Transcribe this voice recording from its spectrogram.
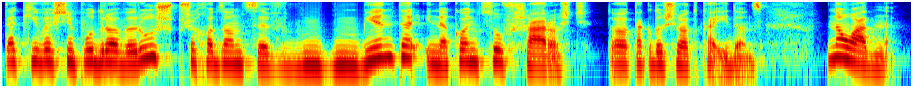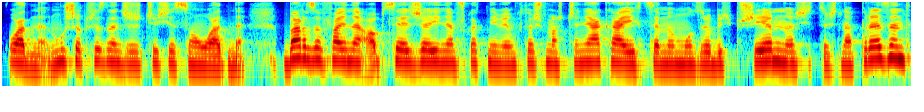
taki właśnie pudrowy róż przechodzący w miętę i na końcu w szarość. To tak do środka idąc. No ładne, ładne. Muszę przyznać, że rzeczywiście są ładne. Bardzo fajna opcja, jeżeli na przykład, nie wiem, ktoś ma szczeniaka i chcemy mu zrobić przyjemność i coś na prezent,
